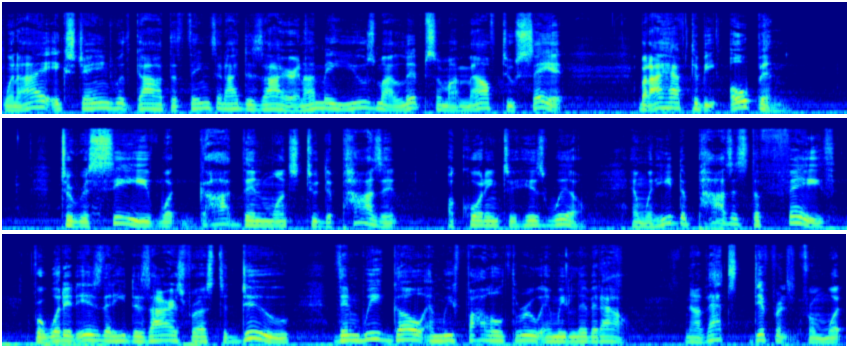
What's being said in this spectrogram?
When I exchange with God the things that I desire, and I may use my lips or my mouth to say it, but I have to be open to receive what God then wants to deposit according to His will. And when He deposits the faith for what it is that He desires for us to do, then we go and we follow through and we live it out. Now, that's different from what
